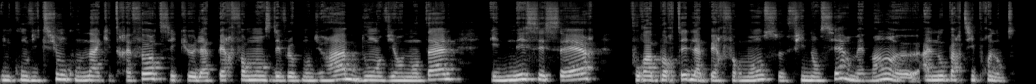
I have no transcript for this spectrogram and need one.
Une conviction qu'on a qui est très forte, c'est que la performance développement durable, dont environnementale, est nécessaire pour apporter de la performance financière même hein, euh, à nos parties prenantes.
